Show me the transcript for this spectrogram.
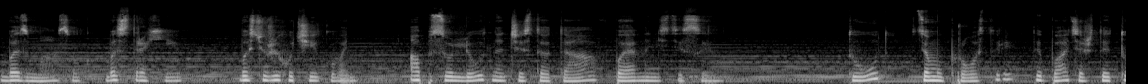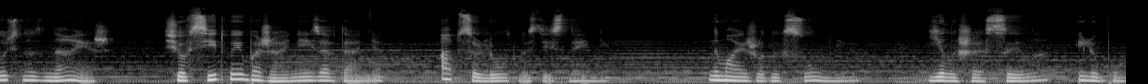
без масок, без страхів, без чужих очікувань, абсолютна чистота, впевненість і сила. Тут, в цьому просторі, ти бачиш, ти точно знаєш, що всі твої бажання і завдання абсолютно здійсненні. Немає жодних сумнівів, є лише сила і любов.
